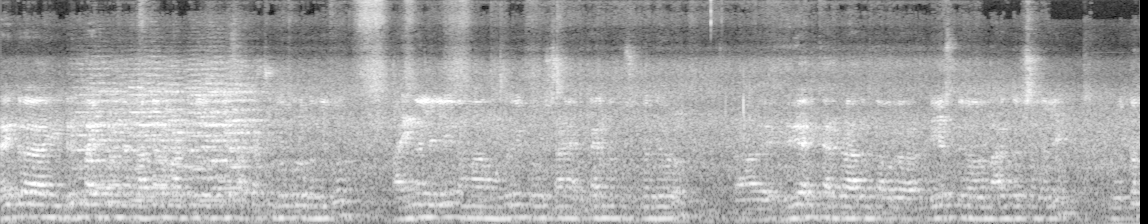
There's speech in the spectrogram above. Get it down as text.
ರೈತರ ಈ ಡ್ರಿಪ್ ಪೈಪ್ಗಳನ್ನು ಕಳ್ತನ ಮಾಡುವುದರಿಂದ ಸಾಕಷ್ಟು ದೂರುಗಳು ಬಂದಿತ್ತು. ಆ ಹಿನ್ನೆಲೆಯಲ್ಲಿ ನಮ್ಮ ಠಾಣೆ ಅಧಿಕಾರಿ ಮತ್ತು ಸಿಬ್ಬಂದಿಯವರು ಹಿರಿಯ ಅಧಿಕಾರಿಗಳಾದಂಥ ಅವರ ಡಿ ಎಸ್ ಪಿ ಅವರ ಮಾರ್ಗದರ್ಶನದಲ್ಲಿ ಉತ್ತಮ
